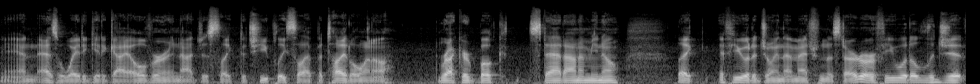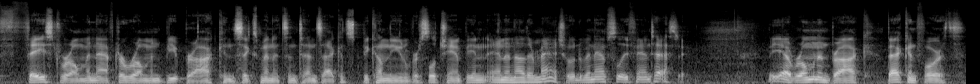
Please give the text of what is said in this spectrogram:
and as a way to get a guy over, and not just like to cheaply slap a title and a record book stat on him. You know, like if he would have joined that match from the start, or if he would have legit faced Roman after Roman beat Brock in six minutes and ten seconds to become the Universal Champion in another match, it would have been absolutely fantastic. But yeah, Roman and Brock, back and forth.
